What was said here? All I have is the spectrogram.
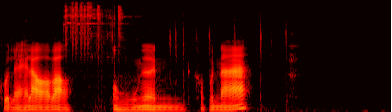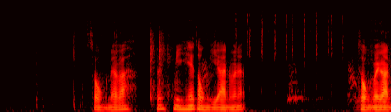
ขุดอะไรให้เราเปล่า โอ้โหเงิน ขอบคุณนะ ส่งได้ปะมีให้ส่งกี่อันวะเนี่ยส่งไปก่อน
